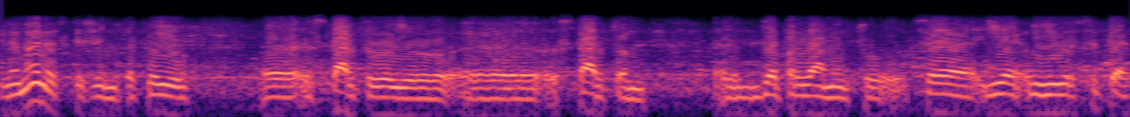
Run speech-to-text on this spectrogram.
Для мене, скажімо, такою е, стартовою е, стартом е, до парламенту це є університет.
